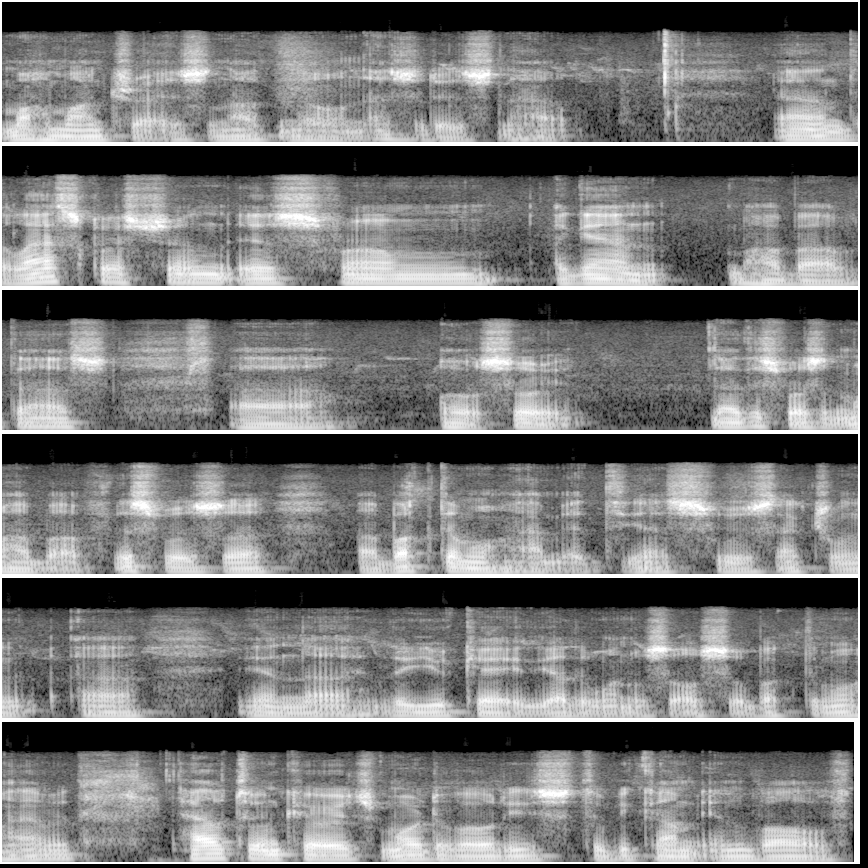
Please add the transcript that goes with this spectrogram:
Mahamantra is not known as it is now. And the last question is from again Mahabhav Das. Uh, oh, sorry, no, this wasn't Mahabhav. This was uh, uh, Mohammed, yes, who's actually uh, in uh, the UK. The other one was also Bhakta Mohammed. How to encourage more devotees to become involved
